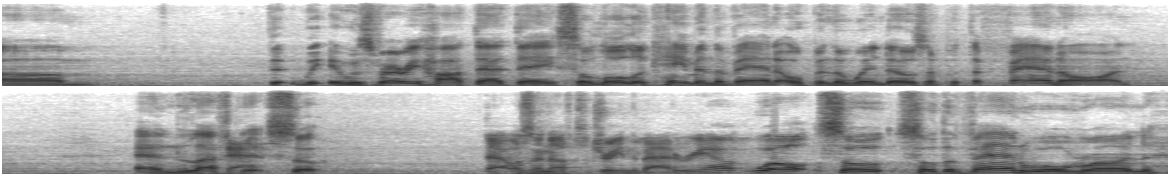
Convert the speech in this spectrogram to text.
um, th- we- it was very hot that day. So Lola came in the van, opened the windows, and put the fan on, and left That- it. So That was enough to drain the battery out? well, so so the van will run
